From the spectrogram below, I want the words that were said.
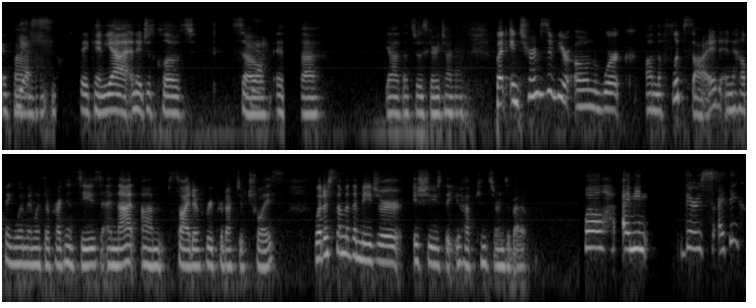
if yes. i'm mistaken. Yeah, and it just closed. So yeah. it's uh yeah, that's really scary time. But in terms of your own work on the flip side and helping women with their pregnancies and that um, side of reproductive choice, what are some of the major issues that you have concerns about? Well, I mean, there's, I think,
